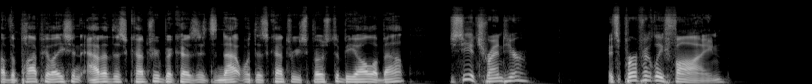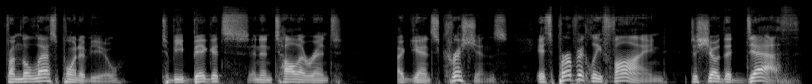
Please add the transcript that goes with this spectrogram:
of the population out of this country because it's not what this country is supposed to be all about? You see a trend here? It's perfectly fine from the left's point of view to be bigots and intolerant against Christians. It's perfectly fine to show the death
